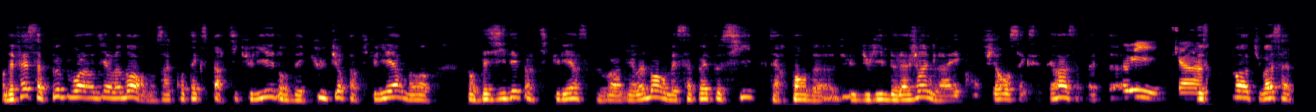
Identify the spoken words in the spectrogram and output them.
En effet, ça peut vouloir dire la mort dans un contexte particulier, dans des cultures particulières, dans, dans des idées particulières, ça peut vouloir dire la mort, mais ça peut être aussi serpent de, du, du, livre de la jungle, et confiance, etc. Ça peut être. Oui, car... Toi, tu vois, ça,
